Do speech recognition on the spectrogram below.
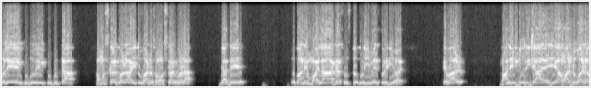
বলে এই পুকুরটা সংস্কার করা, এই ডোবাটা সংস্কার করা, যাতে ওখানে ময়লা একটা সুস্থ পরিবেশ তৈরি হয়। এবার মালিক যদি চায় যে আমার ডোবাটা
